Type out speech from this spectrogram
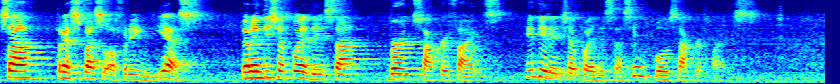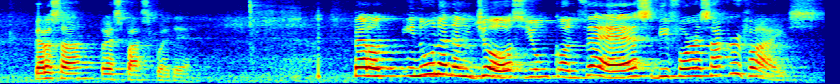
sa trespass offering. Yes. Pero hindi siya pwede sa burnt sacrifice. Hindi rin siya pwede sa sinful sacrifice. Pero sa trespass pwede. Pero inuna ng Diyos yung confess before sacrifice.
